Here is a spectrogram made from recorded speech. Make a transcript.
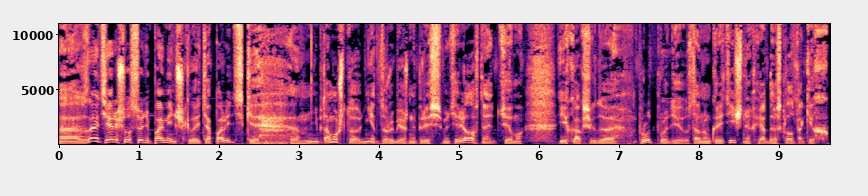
А, знаете, я решил сегодня поменьше говорить о политике. Эм, не потому, что нет зарубежной прессе материалов на эту тему. Их, как всегда, пруд пруди, в основном критичных, я бы даже сказал, таких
